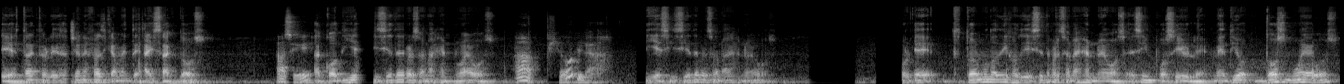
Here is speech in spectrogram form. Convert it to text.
esta actualización es básicamente Isaac 2. Ah, sí. Sacó 17 personajes nuevos. Ah, piola. 17 personajes nuevos. Porque todo el mundo dijo 17 personajes nuevos, es imposible. Metió dos nuevos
